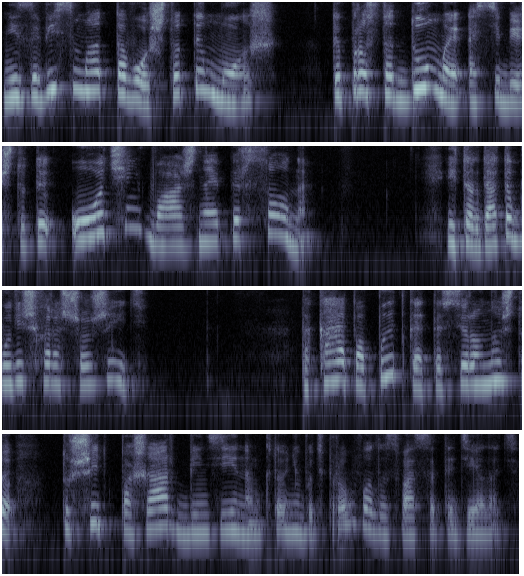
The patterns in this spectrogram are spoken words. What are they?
независимо от того, что ты можешь, ты просто думай о себе, что ты очень важная персона. И тогда ты будешь хорошо жить. Такая попытка это все равно, что тушить пожар бензином. Кто-нибудь пробовал из вас это делать?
